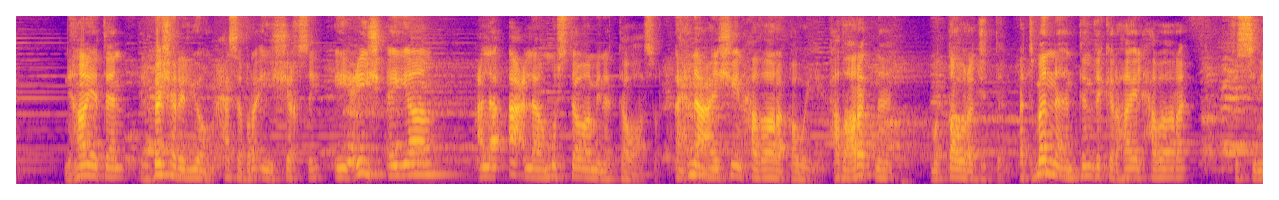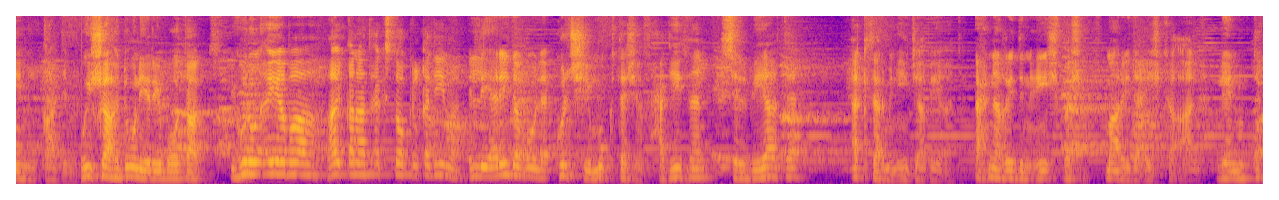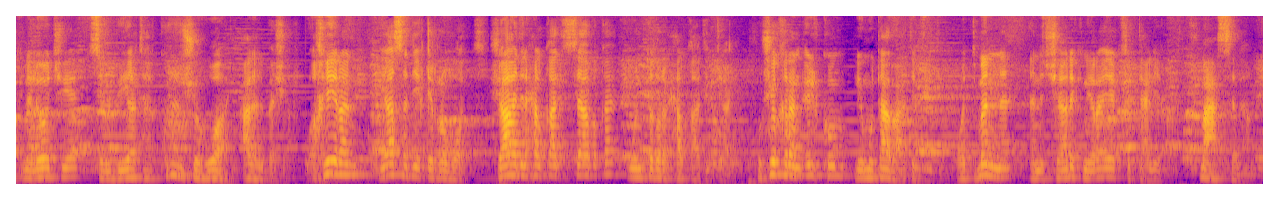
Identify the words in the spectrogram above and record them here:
نهاية البشر اليوم حسب رأيي الشخصي يعيش أيام على أعلى مستوى من التواصل. إحنا عايشين حضارة قوية حضارتنا متطورة جدا. أتمنى أن تنذكر هاي الحضارة. في السنين القادمة. ويشاهدوني ريبوتات. يقولون أي يابا هاي قناة أكستوك القديمة. اللي أريد أقوله كل شيء مكتشف حديثا سلبياته أكثر من إيجابياته. إحنا نريد نعيش بشر ما اريد أعيش كآلة. لأنه التكنولوجيا سلبياتها كل هواي على البشر. وأخيرا يا صديقي الروبوت شاهد الحلقات السابقة وانتظر الحلقات الجاية. وشكرا لكم لمتابعة الفيديو. وأتمنى أن تشاركني رأيك في التعليقات. مع السلامة.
